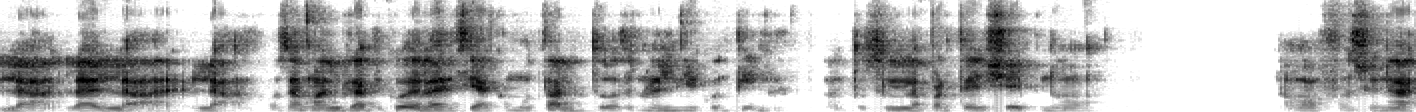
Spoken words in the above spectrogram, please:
la, la, la, la, ¿cómo se llama? el gráfico de la densidad como tal, todo es una línea continua, entonces la parte del shape no, no va a funcionar.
